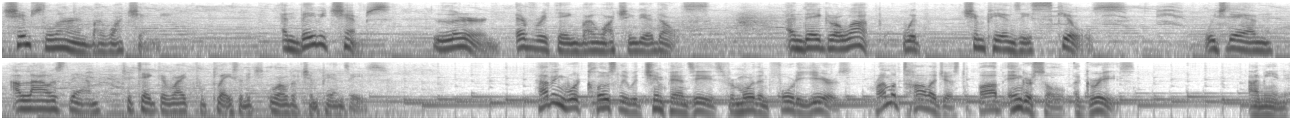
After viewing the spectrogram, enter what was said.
chimps learn by watching. And baby chimps learn everything by watching the adults. And they grow up with chimpanzee skills, which then allows them to take the rightful place in the world of chimpanzees. Having worked closely with chimpanzees for more than 40 years, primatologist Bob Ingersoll agrees. I mean,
